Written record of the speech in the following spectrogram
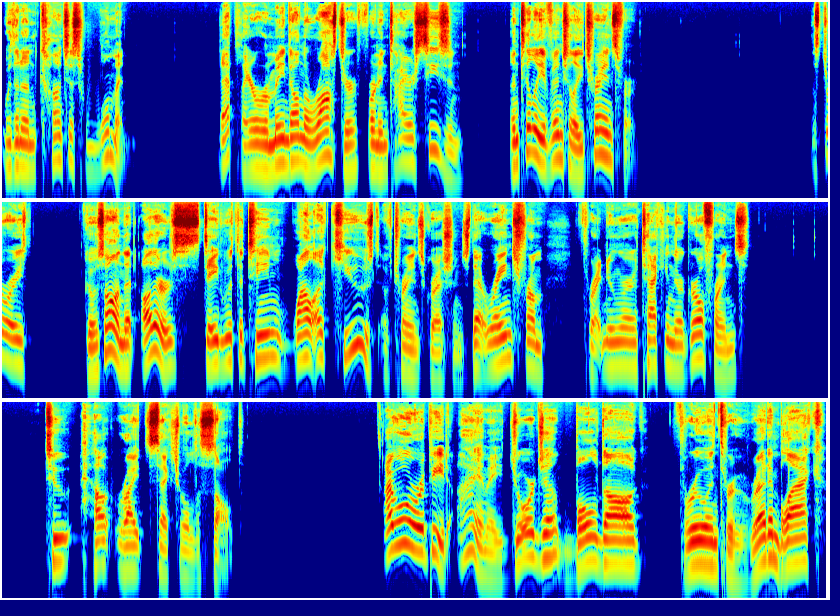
with an unconscious woman. That player remained on the roster for an entire season until he eventually transferred. The story goes on that others stayed with the team while accused of transgressions that ranged from threatening or attacking their girlfriends to outright sexual assault. I will repeat I am a Georgia Bulldog through and through, red and black,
